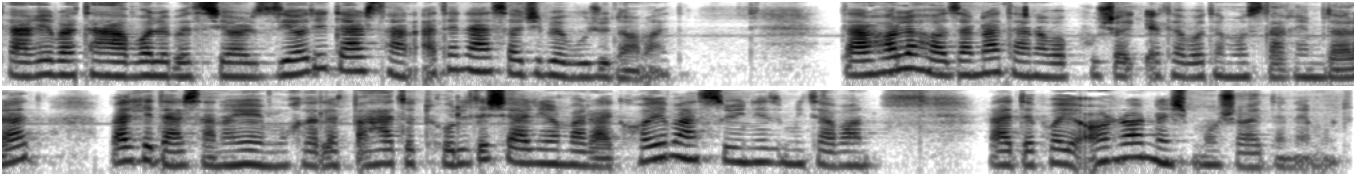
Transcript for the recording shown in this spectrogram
تغییر و تحول بسیار زیادی در صنعت نساجی به وجود آمد. در حال حاضر نه تنها با پوشاک ارتباط مستقیم دارد بلکه در صنایع مختلف و حتی تولید شریان و رگهای مصنوعی نیز می‌توان رد پای آن را مشاهده نمود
